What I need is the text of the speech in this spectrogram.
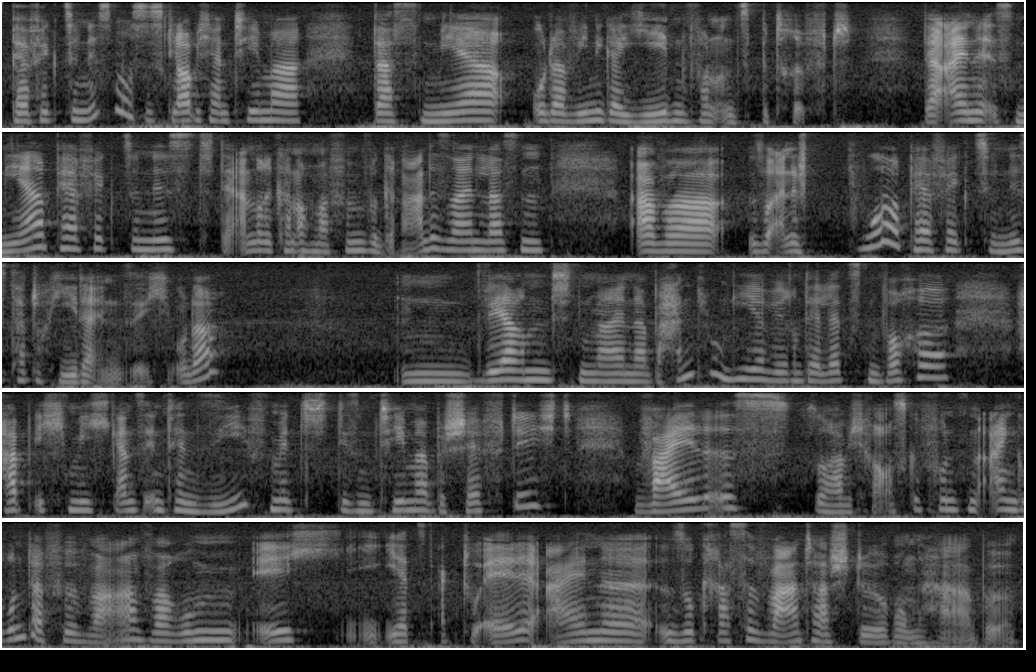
Perfektionismus ist, glaube ich, ein Thema, das mehr oder weniger jeden von uns betrifft. Der eine ist mehr Perfektionist, der andere kann auch mal fünf gerade sein lassen. Aber so eine Spur Perfektionist hat doch jeder in sich, oder? Mm, während meiner Behandlung hier, während der letzten Woche, habe ich mich ganz intensiv mit diesem Thema beschäftigt, weil es, so habe ich herausgefunden, ein Grund dafür war, warum ich jetzt aktuell eine so krasse Vata-Störung habe.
